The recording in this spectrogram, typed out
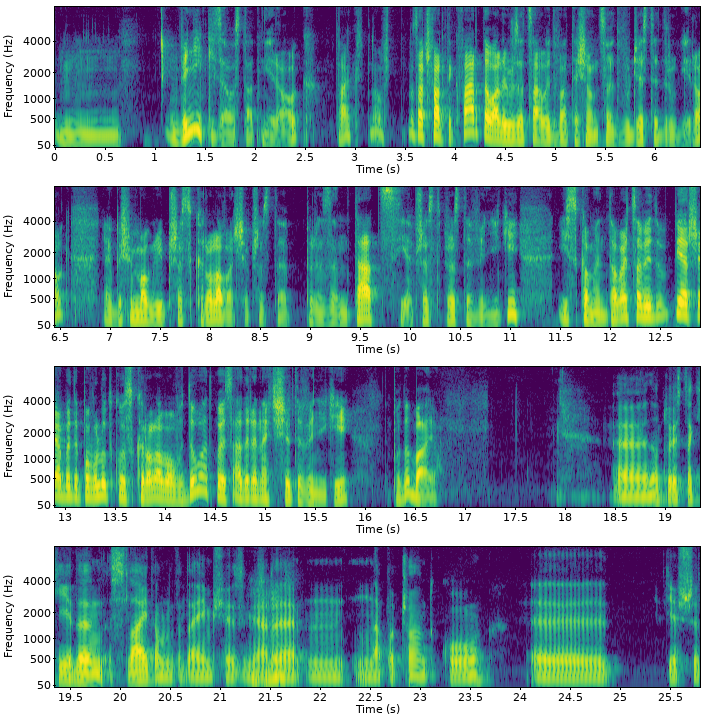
mm, wyniki za ostatni rok tak? No, za czwarty kwartał, ale już za cały 2022 rok. Jakbyśmy mogli przeskrolować się przez te prezentacje, przez, przez te wyniki i skomentować sobie. Pierwszy, ja będę powolutku scrollował w dół, a powiedz Adrian, jak ci się te wyniki podobają. E, no tu jest taki jeden slajd, on wydaje mi się w miarę mhm. Mm, na początku. Yy, jeszcze,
